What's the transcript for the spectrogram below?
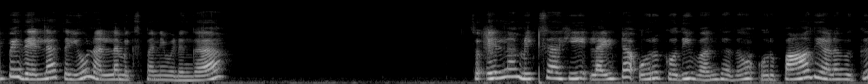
இப்போ இது எல்லாத்தையும் நல்லா மிக்ஸ் பண்ணி விடுங்க. ஸோ எல்லாம் மிக்ஸ் ஆகி லைட்டாக ஒரு கொதி வந்ததும் ஒரு பாதி அளவுக்கு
